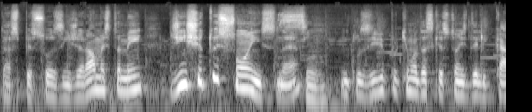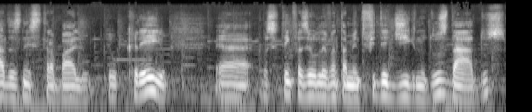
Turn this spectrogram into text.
das pessoas em geral, mas também de instituições, né? Sim. Inclusive porque uma das questões delicadas nesse trabalho, eu creio, é, você tem que fazer o levantamento fidedigno dos dados,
